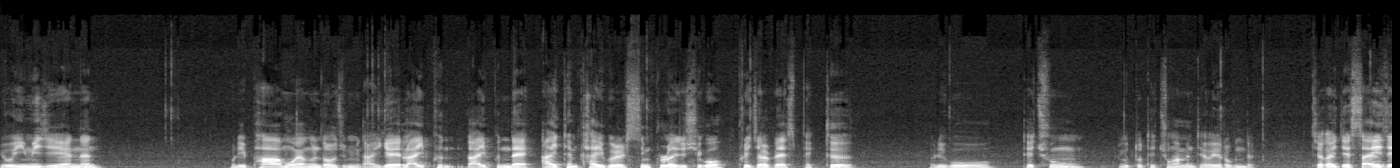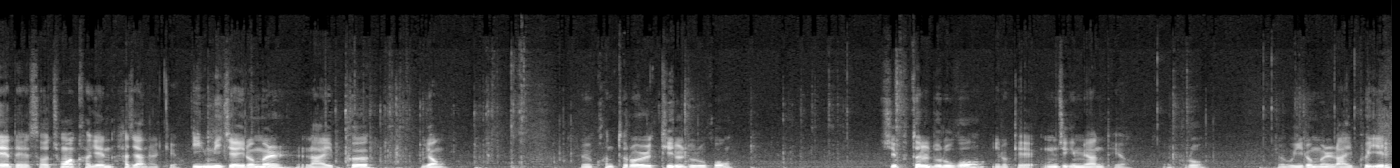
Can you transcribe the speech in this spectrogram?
요 이미지에는 우리 바 모양을 넣어줍니다. 이게 라이프, 라이프인데 아이템 타입을 심플로 해주시고 프리저브 에스펙트 그리고 대충 이것도 대충 하면 돼요 여러분들. 제가 이제 사이즈에 대해서 정확하게 하지 않을게요. 이미지의 이름을 라이프 0 그리고 컨트롤 D를 누르고 Shift를 누르고 이렇게 움직이면 돼요 옆으로. 그리고 이름을 라이프 1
